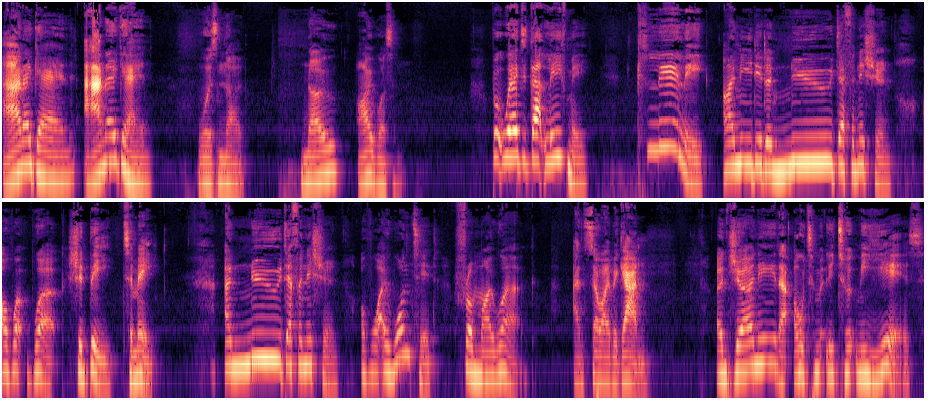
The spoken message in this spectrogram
and again and again was no. No, I wasn't. But where did that leave me? Clearly, I needed a new definition of what work should be to me, a new definition of what I wanted from my work. And so I began a journey that ultimately took me years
